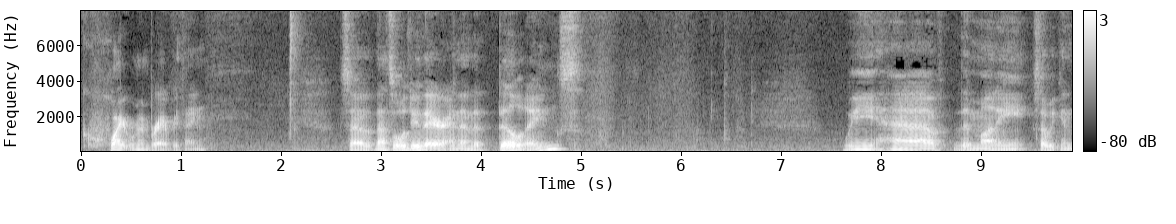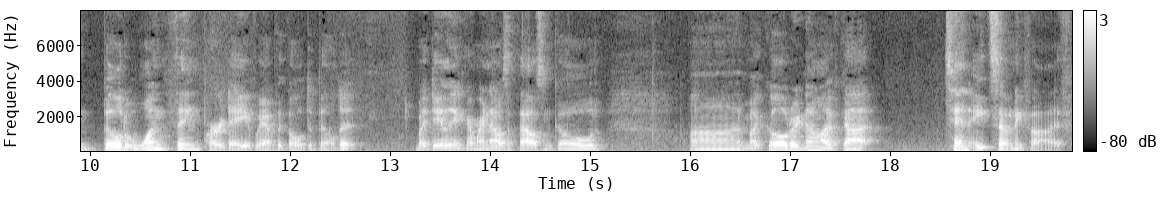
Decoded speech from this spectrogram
quite remember everything. So that's what we'll do there. And then the buildings, we have the money. So we can build one thing per day if we have the gold to build it. My daily income right now is a thousand gold. On uh, my gold right now, I've got 10,875.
